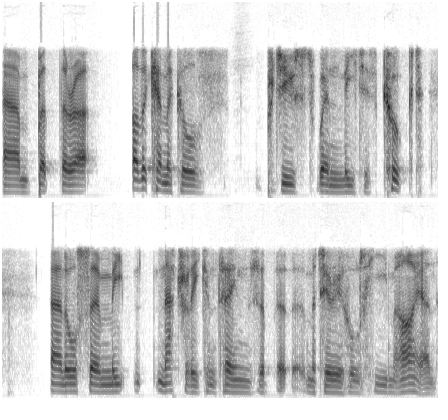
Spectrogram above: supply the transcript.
Um, but there are other chemicals produced when meat is cooked, and also meat naturally contains a, a material called heme iron,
